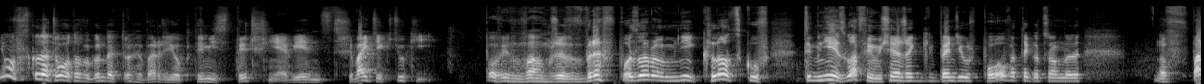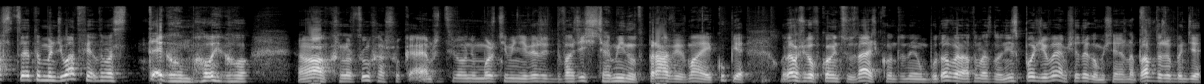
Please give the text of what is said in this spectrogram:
I mu wszystko zaczęło to wyglądać trochę bardziej optymistycznie, więc trzymajcie kciuki. Powiem wam, że wbrew pozorom mniej klocków, tym nie jest łatwiej. Myślałem, że będzie już połowa tego, co mamy no w paczce, to będzie łatwiej, natomiast tego małego o, klocucha szukałem przed chwilą, możecie mi nie wierzyć, 20 minut prawie w małej kupie. Udało się go w końcu znaleźć, kontynuuję budowę, natomiast no nie spodziewałem się tego. Myślałem, że naprawdę, że będzie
